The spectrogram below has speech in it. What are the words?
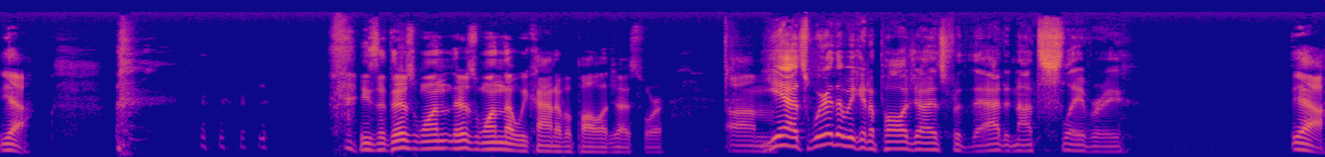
yeah. He's like, there's one, there's one that we kind of apologize for. Um, Yeah, it's weird that we can apologize for that and not slavery. yeah,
